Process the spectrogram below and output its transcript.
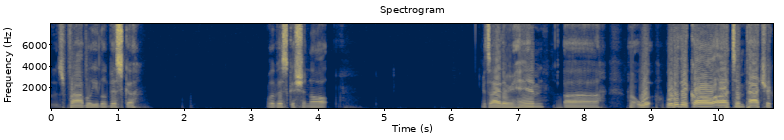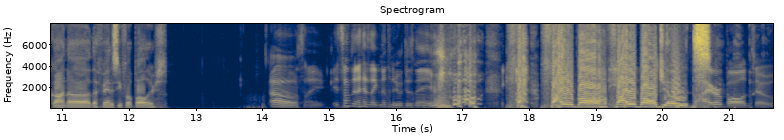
is probably Laviska. Laviska Shenault. It's either him. Uh, what what do they call uh, Tim Patrick on uh, the fantasy footballers? Oh, it's like it's something that has like nothing to do with his name. Fi- Fireball, Fireball Jones. Fireball Jones.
